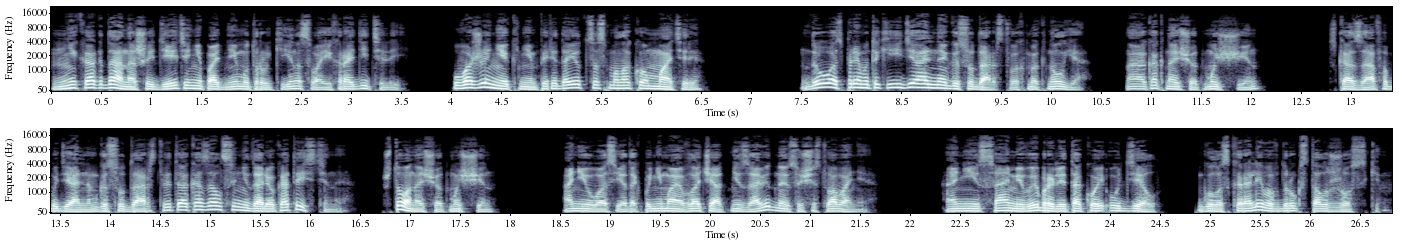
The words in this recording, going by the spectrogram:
Никогда наши дети не поднимут руки на своих родителей. Уважение к ним передается с молоком матери. — Да у вас прямо-таки идеальное государство, — хмыкнул я. — А как насчет мужчин? Сказав об идеальном государстве, ты оказался недалек от истины. Что насчет мужчин? Они у вас, я так понимаю, влачат незавидное существование. Они сами выбрали такой удел. Голос королевы вдруг стал жестким.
